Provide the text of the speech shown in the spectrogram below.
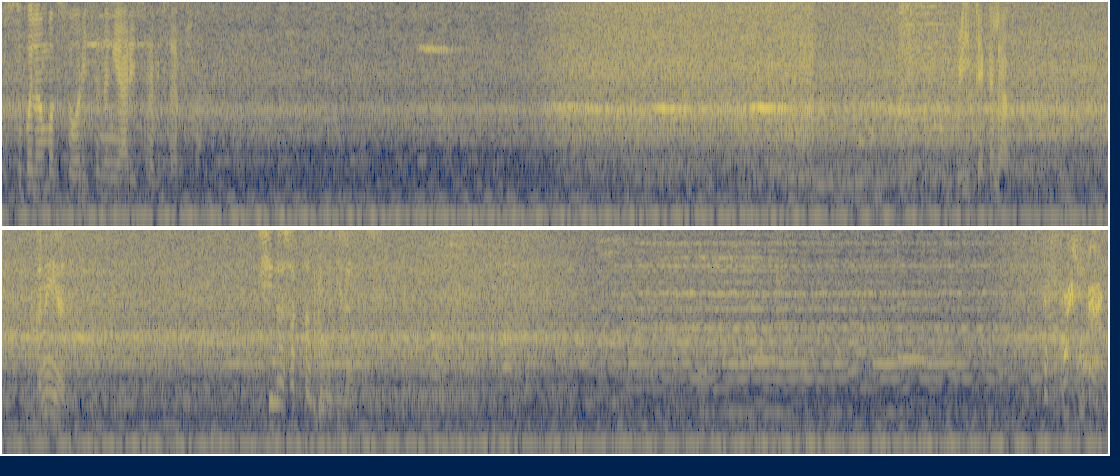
Gusto ko lang mag-sorry sa nangyari sa reception. Teka lang. Ano yan? Sinasaktan ka ba ni Lance? Of course not.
